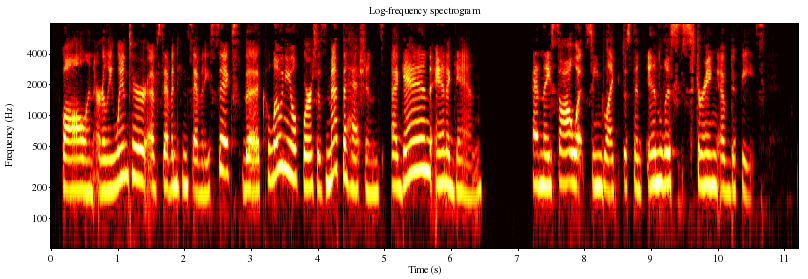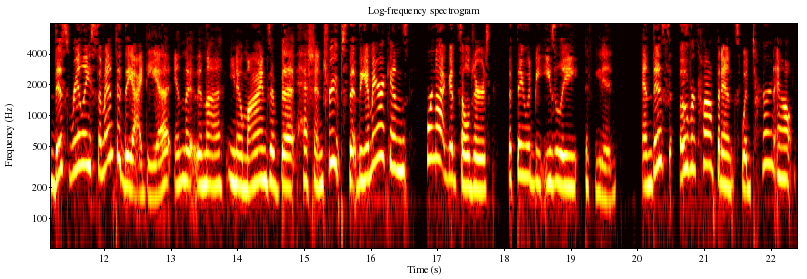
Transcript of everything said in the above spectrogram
fall, and early winter of 1776, the colonial forces met the Hessians again and again, and they saw what seemed like just an endless string of defeats. This really cemented the idea in the in the you know minds of the Hessian troops that the Americans were not good soldiers, that they would be easily defeated. And this overconfidence would turn out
